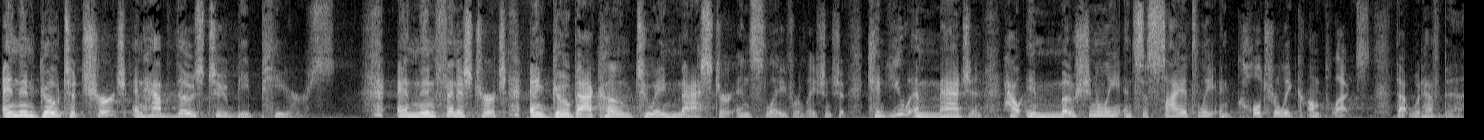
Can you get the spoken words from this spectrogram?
and then go to church and have those two be peers and then finish church and go back home to a master and slave relationship. Can you imagine how emotionally and societally and culturally complex that would have been?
